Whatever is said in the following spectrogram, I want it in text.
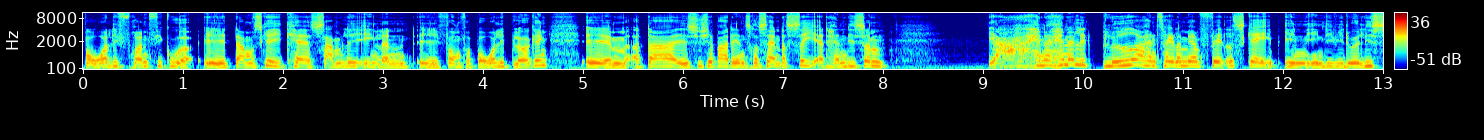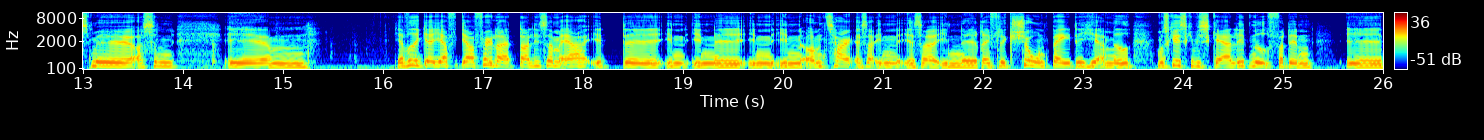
borgerlig frontfigur, øh, der måske kan samle en eller anden øh, form for borgerlig blogging. Øh, og der øh, synes jeg bare, det er interessant at se, at han ligesom Ja, han er, han er lidt blødere, han taler mere om fællesskab end individualisme, og sådan... Øh, jeg ved ikke, jeg, jeg, jeg føler, at der ligesom er et, øh, en, en, øh, en, en omtang, altså en, altså en øh, refleksion bag det her med, måske skal vi skære lidt ned for den øh,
